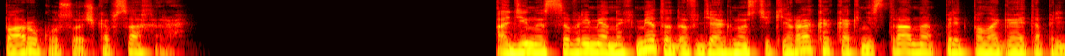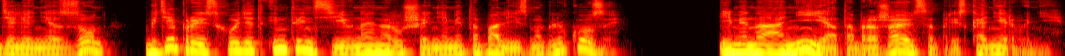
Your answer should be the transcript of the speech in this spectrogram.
пару кусочков сахара. Один из современных методов диагностики рака, как ни странно, предполагает определение зон, где происходит интенсивное нарушение метаболизма глюкозы. Именно они и отображаются при сканировании.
